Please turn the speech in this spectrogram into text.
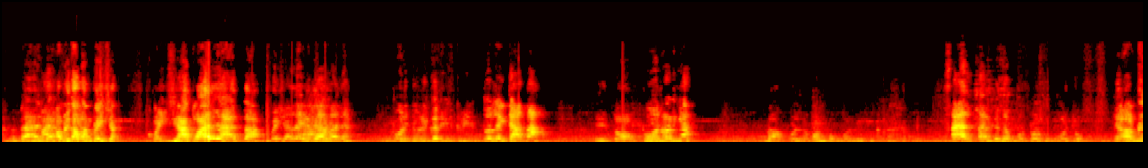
તો અમને પૈસા પૈસા તો આલ્યા હતા પૈસા લઈ જવાના. ચોરી ચોરી કરી કરીને તો લઈ જતા. એ તો કોરણિયા. ને પકડે છે પેલો મોટો છો. યાર બે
